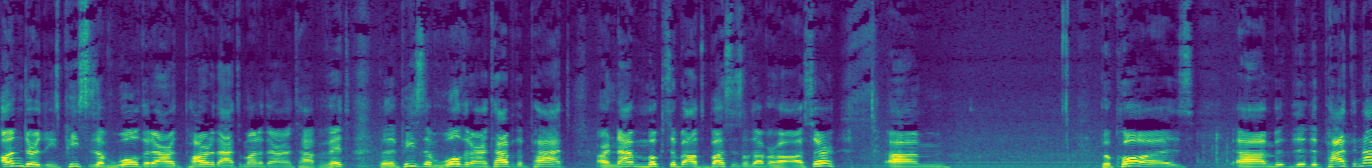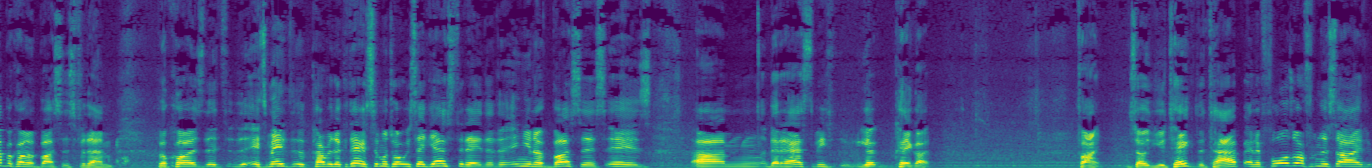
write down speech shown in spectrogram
under these pieces of wool that are part of the atmana that are on top of it. But the pieces of wool that are on top of the pot are not muktzah al basis l'davar ha'aser. Um, because um, the, the pot did not become a buses for them because it's, it's made to cover the kedera. Similar to what we said yesterday, that the union of buses is um, that it has to be okay. Good, fine. So you take the tap and it falls off from the side.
